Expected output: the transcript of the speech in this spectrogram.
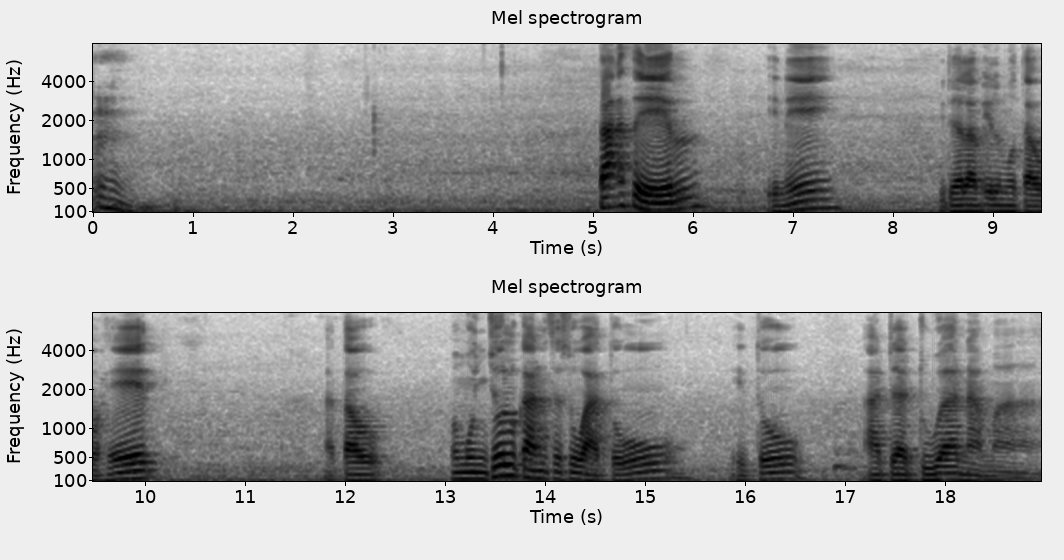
taksir ini di dalam ilmu tauhid atau memunculkan sesuatu itu ada dua nama.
